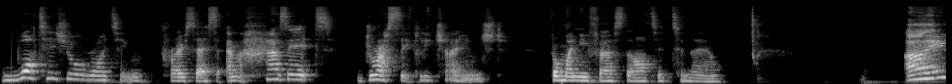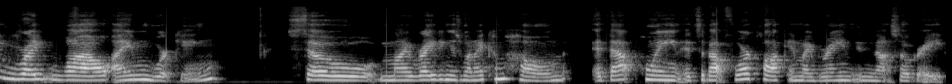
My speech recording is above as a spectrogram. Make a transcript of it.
what is your writing process, and has it drastically changed from when you first started to now? I write while I'm working. So my writing is when I come home. At that point, it's about four o'clock and my brain is not so great.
